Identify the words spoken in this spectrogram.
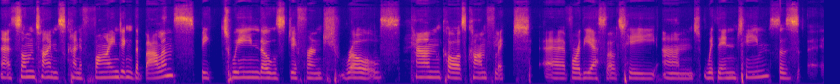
Now, sometimes kind of finding the balance between those different roles can cause conflict uh, for the SLT and within teams. Because uh,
